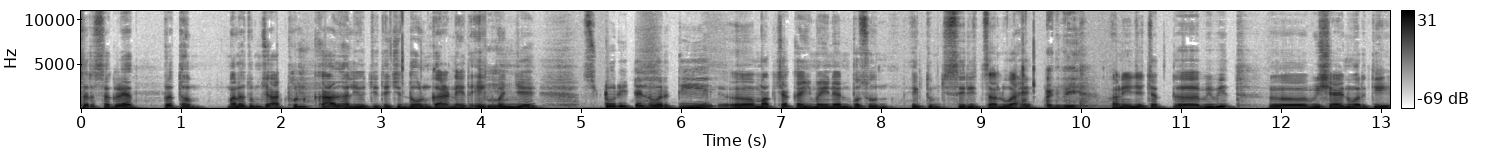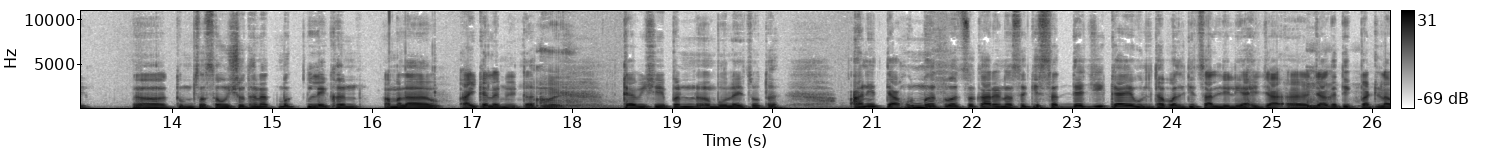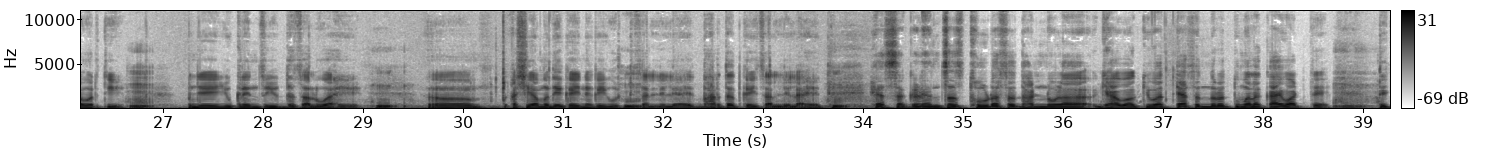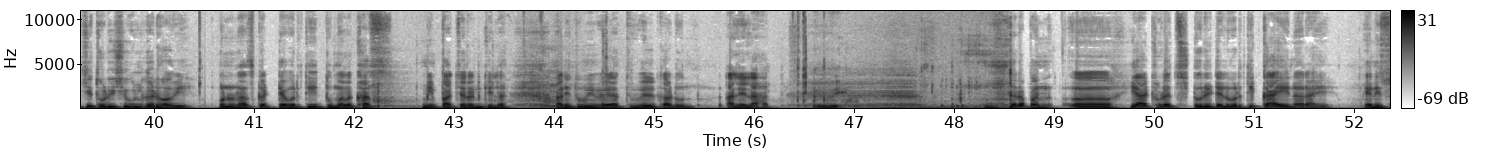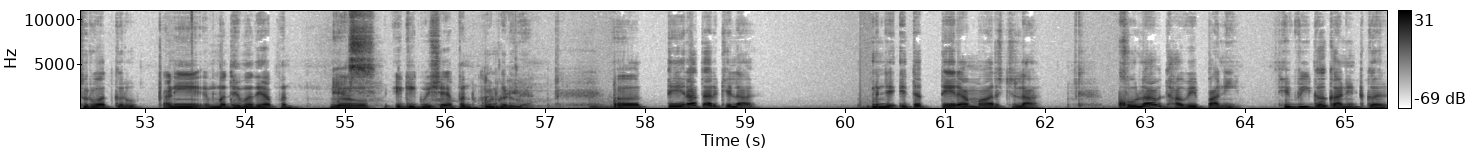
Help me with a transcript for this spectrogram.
सर सगळ्यात प्रथम मला तुमची आठवण का झाली होती? त्याची दोन कारणे आहेत. एक म्हणजे स्टोरी टेलवरती मागच्या काही महिन्यांपासून एक तुमची सिरीज चालू आहे. अगदी. आणि ज्याच्यात विविध विषयांवरती तुमचं संशोधनात्मक लेखन आम्हाला ऐकायला मिळतं. त्याविषयी पण बोलायचं होतं. आणि त्याहून महत्त्वाचं कारण असं की सध्या जी काय उलथापालथी चाललेली आहे जा जागतिक पटलावरती. म्हणजे युक्रेनचं युद्ध चालू आहे. आशियामध्ये काही ना काही गोष्टी चाललेल्या आहेत भारतात काही चाललेल्या आहेत ह्या सगळ्यांचाच थोडासा धांडोळा घ्यावा किंवा त्या संदर्भात तुम्हाला काय वाटतंय त्याची थोडीशी उलगड व्हावी. म्हणून आज कट्ट्यावरती तुम्हाला खास मी पाचारण केलं आणि तुम्ही वेळात वेळ काढून आलेला आहात. तर आपण या आठवड्यात स्टोरी टेलवरती काय येणार आहे याने सुरुवात करू आणि मध्ये मध्ये आपण. एक एक विषय आपण अ, तेरा तारखेला म्हणजे येत्या तेरा मार्चला खोला धावे पाणी ही विग कानिटकर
